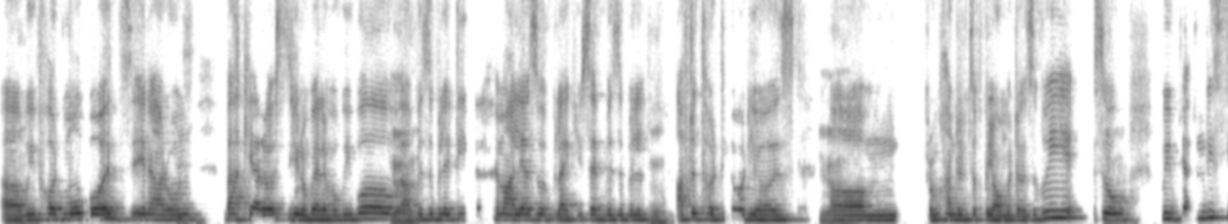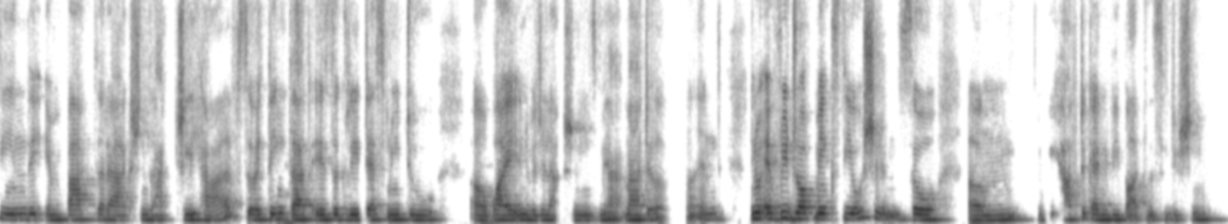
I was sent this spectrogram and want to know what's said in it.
uh, Mhm. we've heard more birds in our own backyard or, you know, wherever we were. Yeah. Our visibility, The Himalayas were, like you said, visible Mm. after 30 odd years, Yeah. um, from hundreds of kilometers away. So Yeah. we've definitely seen the impact that our actions actually have. So I think Mm. that is a great testimony to uh, Mm. why individual actions ma- matter. And, you know, every drop makes the ocean. So Mm. um, we have to kind of be part of the solution.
